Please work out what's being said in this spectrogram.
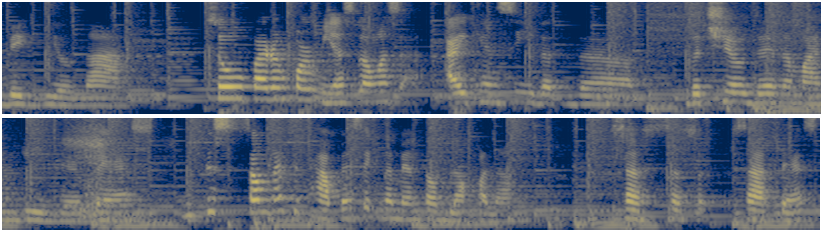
big deal na. So, parang for me, as long as I can see that the the children naman gave their best, because sometimes it happens, like na mental block ka lang sa, sa, sa, test.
